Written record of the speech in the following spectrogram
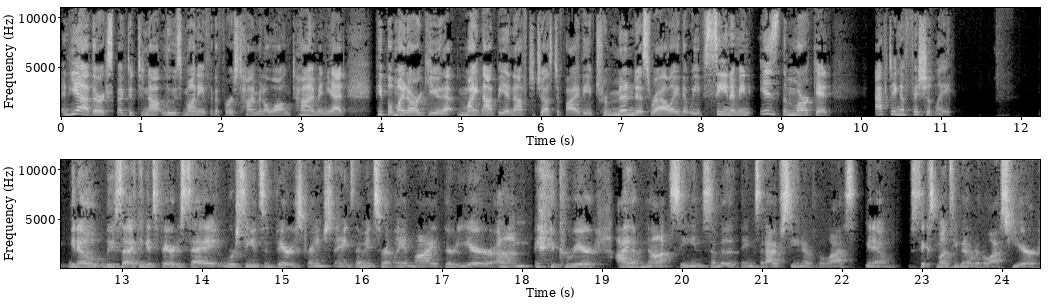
And yeah, they're expected to not lose money for the first time in a long time. And yet people might argue that might not be enough to justify the tremendous rally that we've seen. I mean, is the market acting efficiently? You know, Lisa, I think it's fair to say we're seeing some very strange things. I mean, certainly in my 30 year um, career, I have not seen some of the things that I've seen over the last, you know, six months, even over the last year.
